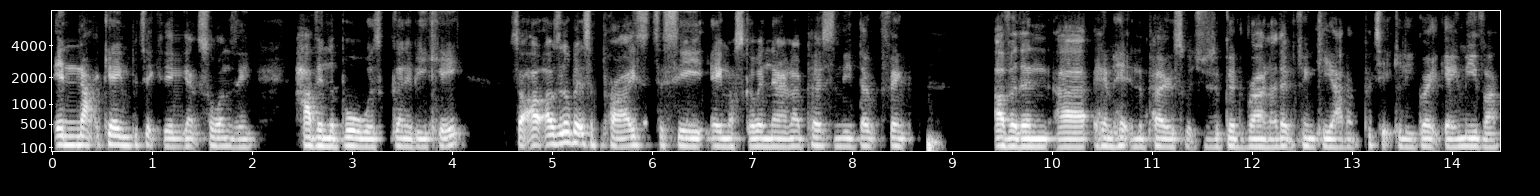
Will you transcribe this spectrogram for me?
in that game, particularly against Swansea, having the ball was going to be key. So I, I was a little bit surprised to see Amos go in there, and I personally don't think other than uh, him hitting the post, which was a good run. I don't think he had a particularly great game either.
